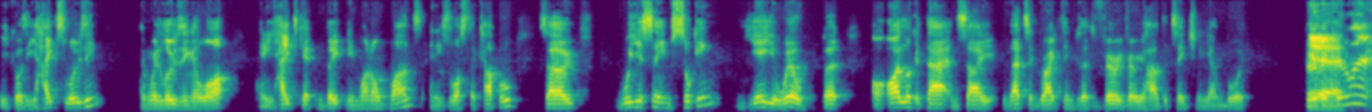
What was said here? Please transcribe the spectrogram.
because he hates losing and we're losing a lot and he hates getting beaten in one on ones, and he's lost a couple. So, will you see him sooking? Yeah, you will. But I look at that and say that's a great thing because that's very, very hard to teach in a young boy. Yeah. Can I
